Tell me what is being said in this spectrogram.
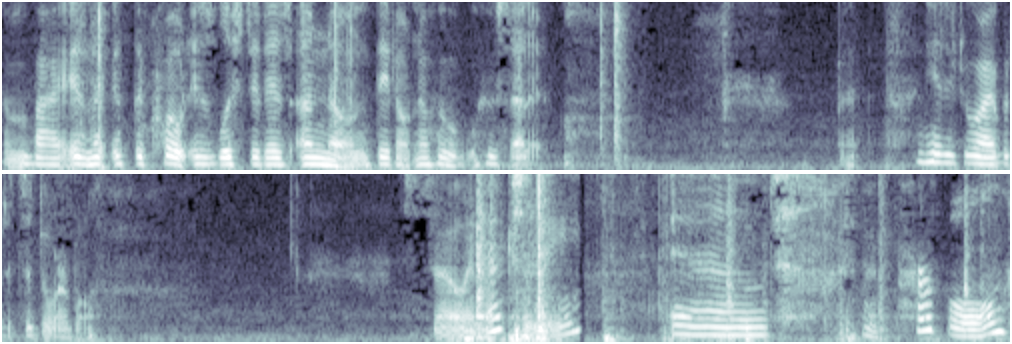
And by and the, the quote is listed as unknown. They don't know who, who said it. But neither do I, but it's adorable. So, and actually, and with my purple,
